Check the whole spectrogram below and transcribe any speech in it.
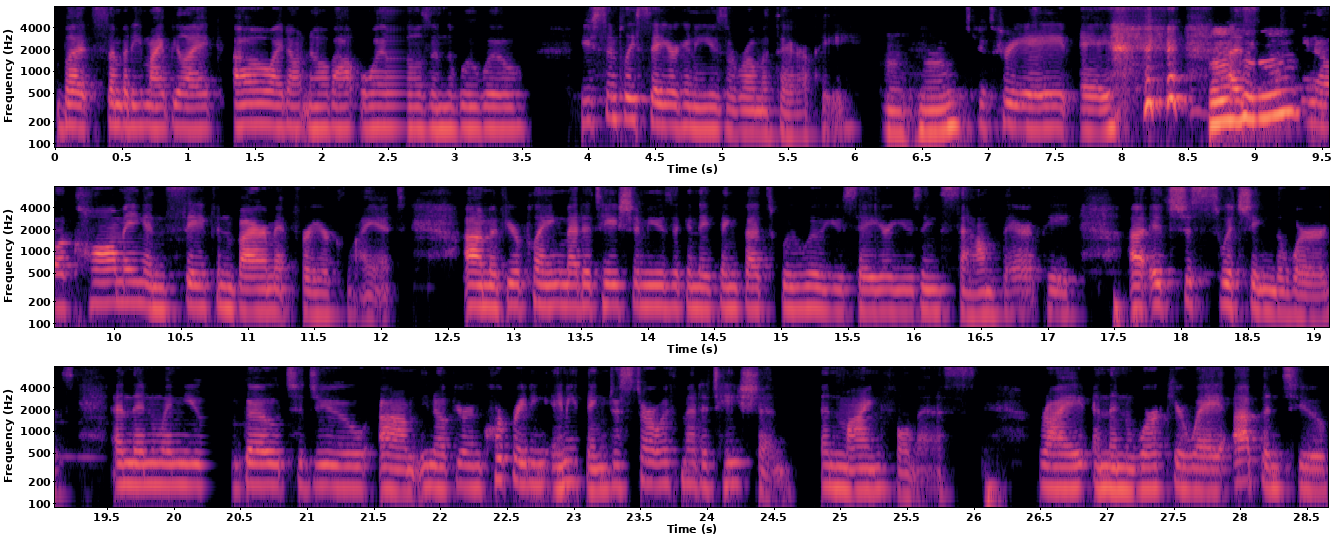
But somebody might be like oh i don't know about oils and the woo woo you simply say you're going to use aromatherapy mm-hmm. to create a, mm-hmm. a, you know a calming and safe environment for your client um, if you're playing meditation music and they think that's woo woo you say you're using sound therapy uh, it's just switching the words and then when you go to do um, you know if you're incorporating anything just start with meditation and mindfulness right? And then work your way up into,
